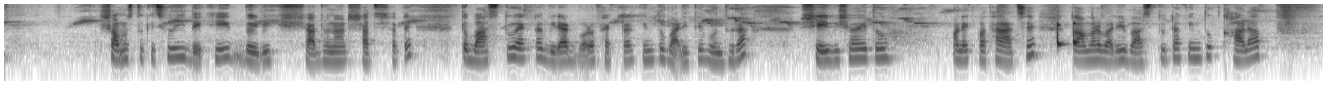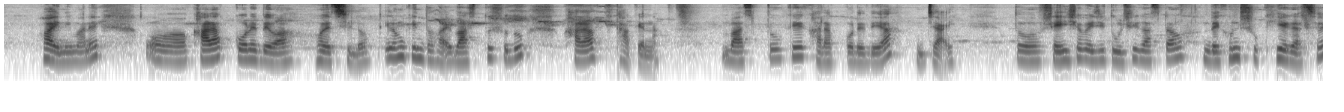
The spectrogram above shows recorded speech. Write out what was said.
সমস্ত কিছুই দেখি দৈবিক সাধনার সাথে সাথে। তো বাস্তু একটা বিরাট বড় ফ্যাক্টর কিন্তু বাড়িতে বন্ধুরা। সেই বিষয়ে তো অনেক কথা আছে। তো আমার বাড়ির বাস্তুটা কিন্তু খারাপ হয়নি মানে খারাপ করে দেওয়া হয়েছিল। এরকম কিন্তু হয়, বাস্তু শুধু খারাপ থাকে না, বাস্তুকে খারাপ করে দেয়া যায়। তো সেই হিসেবে এই যে তুলসী গাছটাও দেখুন শুকিয়ে গেছে।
